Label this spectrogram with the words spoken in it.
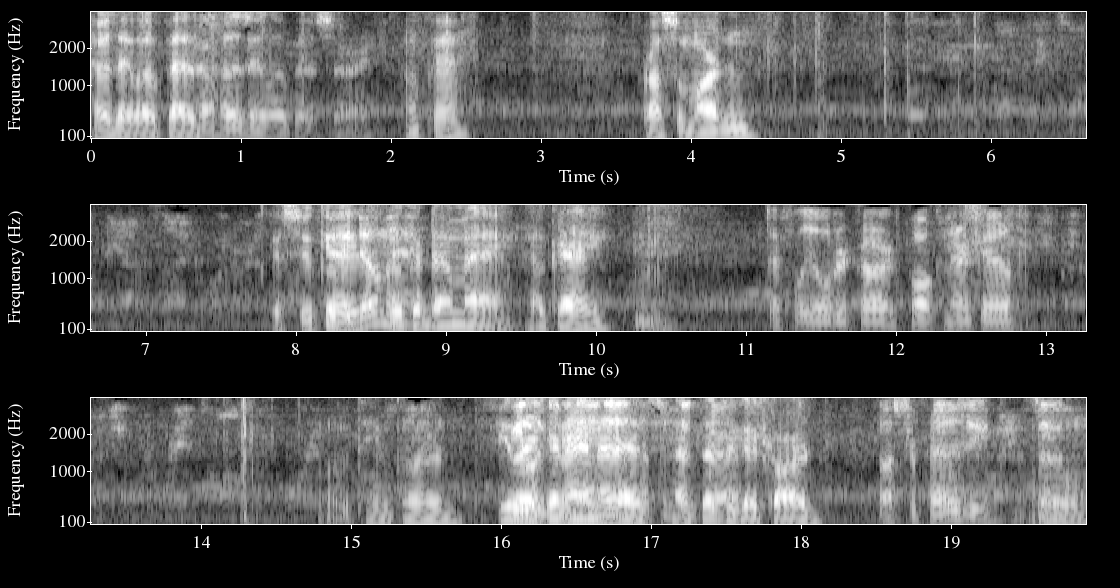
Jose Lopez. Jose Lopez, sorry. Okay. Russell Martin. Kosuke Fukudome. Fukudome. Okay. Definitely older card. Paul Konerko. Little team card. Felix Felix Hernandez. Hernandez, That's, that's that's a a good good card. Buster Posey. It's a, Ooh,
